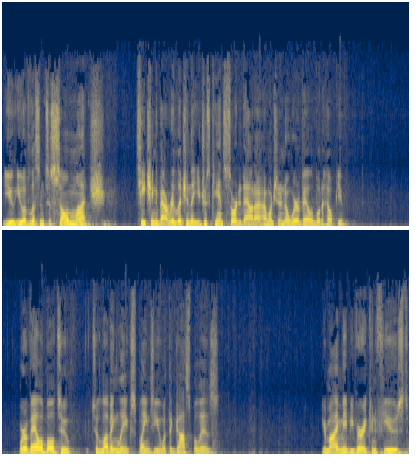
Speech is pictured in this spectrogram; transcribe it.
you, you have listened to so much teaching about religion that you just can't sort it out. I, I want you to know we're available to help you. We're available to, to lovingly explain to you what the gospel is. Your mind may be very confused.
